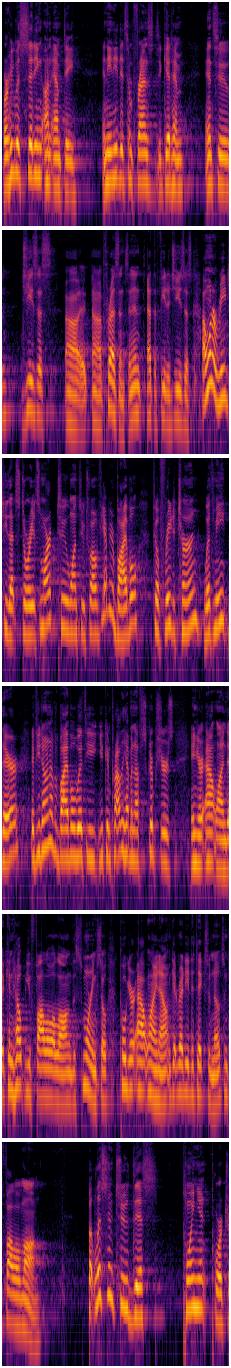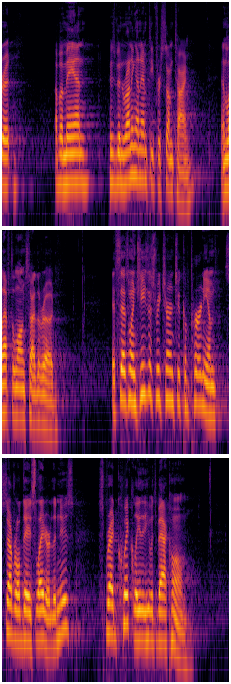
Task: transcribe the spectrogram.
where he was sitting on empty and he needed some friends to get him into Jesus' uh, uh, presence and in, at the feet of Jesus. I want to read you that story. It's Mark 2 1 through 12. If you have your Bible, feel free to turn with me there. If you don't have a Bible with you, you can probably have enough scriptures in your outline that can help you follow along this morning. So pull your outline out and get ready to take some notes and follow along. But listen to this poignant portrait of a man who's been running on empty for some time and left alongside the road. It says, When Jesus returned to Capernaum several days later, the news spread quickly that he was back home.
